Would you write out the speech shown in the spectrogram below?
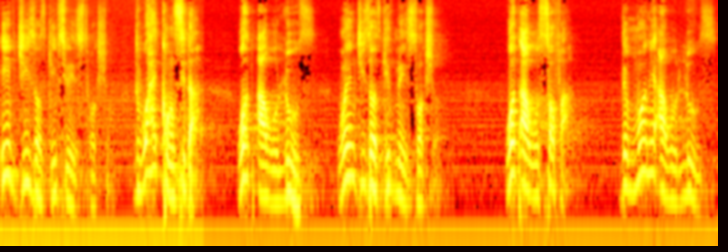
If Jesus gives you instruction, do I consider what I will lose when Jesus gives me instruction, what I will suffer, the money I will lose,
